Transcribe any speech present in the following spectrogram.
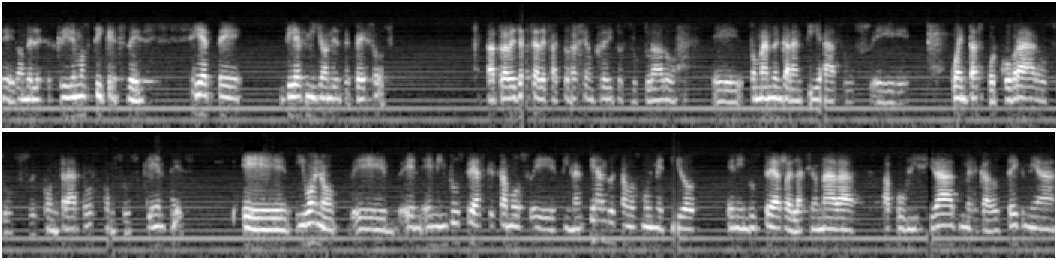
eh, donde les escribimos tickets de 7, 10 millones de pesos a través ya sea de factoraje a un crédito estructurado, eh, tomando en garantía sus eh, cuentas por cobrar o sus contratos con sus clientes. Eh, y bueno, eh, en, en, industrias que estamos eh, financiando, estamos muy metidos en industrias relacionadas a publicidad, mercadotecnia,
